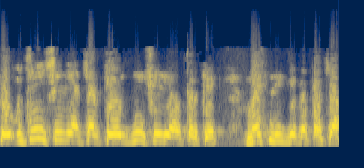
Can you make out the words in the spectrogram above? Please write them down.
تو اتنی سیڑھیاں چڑھ کے، اتنی سیڑھیاں اتر کے میں اس نتیجے پہ پہنچا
